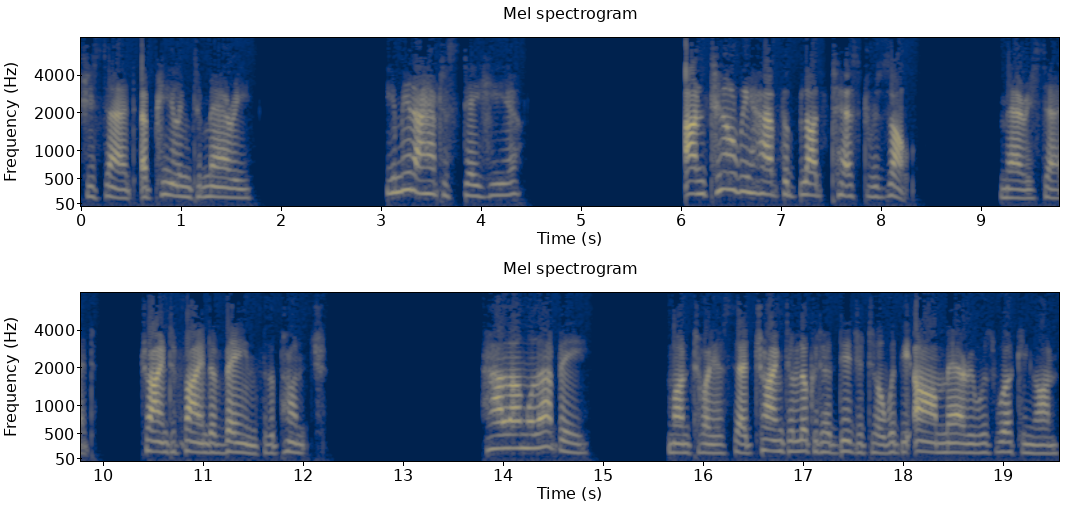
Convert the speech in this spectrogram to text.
she said, appealing to Mary. You mean I have to stay here? Until we have the blood test results, Mary said, trying to find a vein for the punch. How long will that be? Montoya said, trying to look at her digital with the arm Mary was working on.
